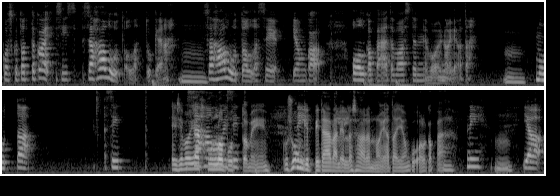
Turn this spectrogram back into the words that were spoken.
koska totta kai siis sä haluut olla tukena. mm, Sä haluut olla se, jonka olkapäätä vasten ne voi nojata. mm. Mutta sit, Ei se voi jatkuu haluisit- loputtomiin, kun sunkin Niin. pitää välillä saada nojata jonkun olkapäähän. niin, Mm. ja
